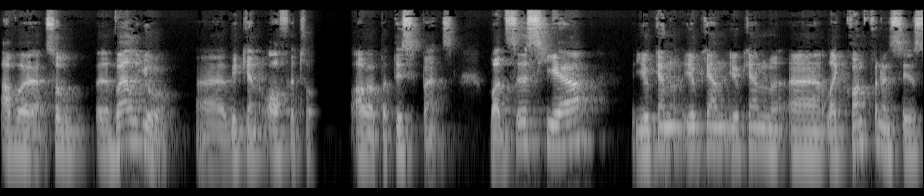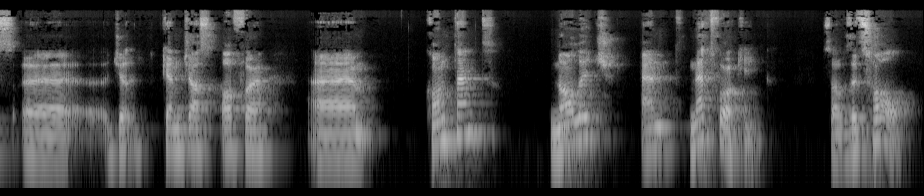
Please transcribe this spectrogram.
our so uh, value uh, we can offer to our participants. But this year you can you can you can uh, like conferences uh, ju- can just offer um, content knowledge and networking. So that's all.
